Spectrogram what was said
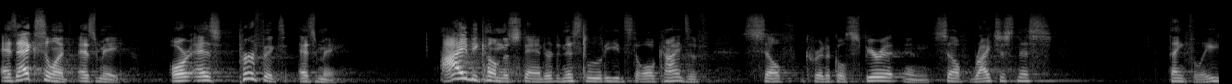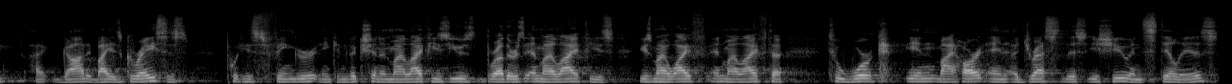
as excellent as me or as perfect as me. I become the standard, and this leads to all kinds of self critical spirit and self righteousness. Thankfully, I, God, by His grace, is put his finger in conviction in my life. He's used brothers in my life. He's used my wife in my life to, to work in my heart and address this issue, and still is.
